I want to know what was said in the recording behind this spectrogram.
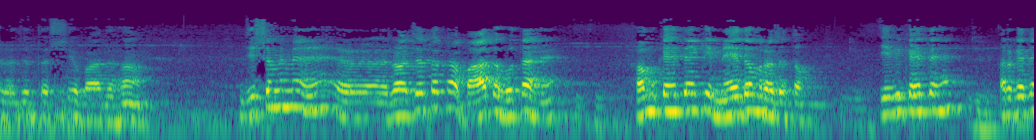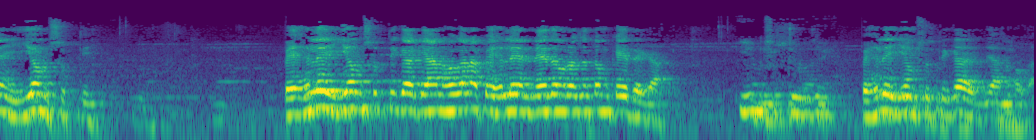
रजत बाध। हाँ जिस समय में रजत का बाध होता है हम कहते हैं कि नेदम रजतम। ये भी कहते हैं और कहते हैं यम सुक्ति पहले यम सुक्ति का ज्ञान होगा ना पहले नेदम रजतम कह देगा। यम सुक्ति हो जाएगी पहले यम सुक्ति का ज्ञान होगा।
